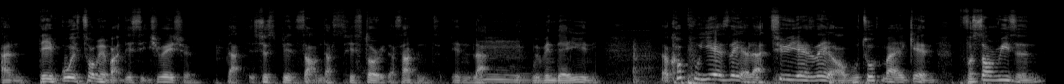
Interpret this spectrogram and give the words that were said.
and they've always told me about this situation. that it's just been something that's historic that's happened in like Mm. within their uni. A couple years later, like two years later, we'll talk about it again. For some reason,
